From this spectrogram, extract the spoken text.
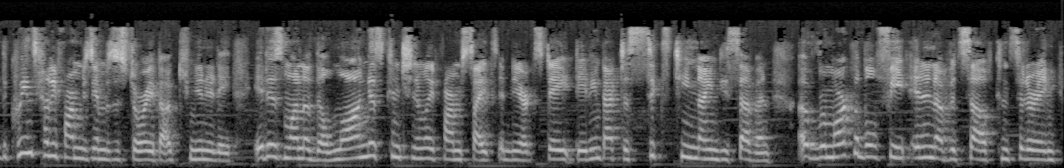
the Queens County Farm Museum is a story about community. It is one of the longest continually farmed sites in New York State, dating back to 1697. A remarkable feat in and of itself, considering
